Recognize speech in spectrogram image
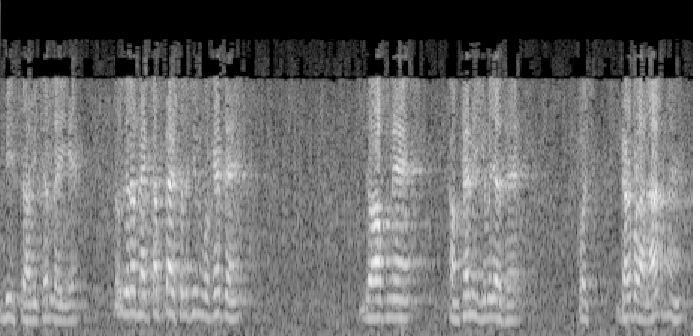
بیس تراوی چل رہی ہے۔ تو ذرا میں طبقہ سلفین کو کہتے ہیں، جو اپنے کمفینی کی وجہ سے کچھ گڑبڑ حالات میں ہیں۔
